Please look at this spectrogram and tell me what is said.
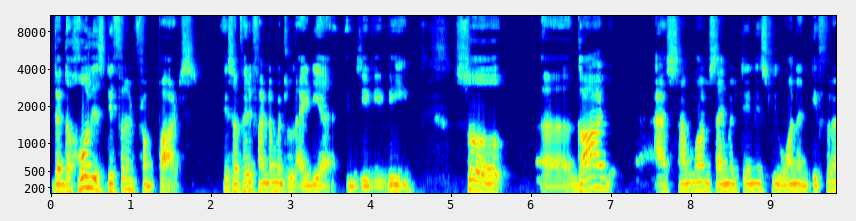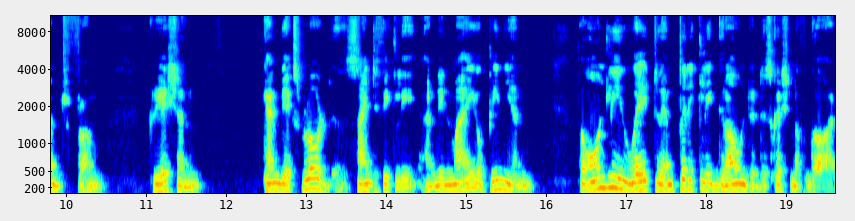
that the whole is different from parts, is a very fundamental idea in GVV. So uh, God as someone simultaneously one and different from creation can be explored scientifically. And in my opinion, the only way to empirically ground a discussion of God,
